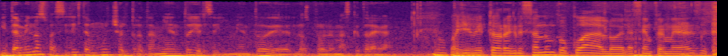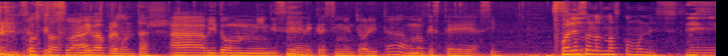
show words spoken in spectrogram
y también nos facilita mucho el tratamiento y el seguimiento de los problemas que traigan. Oye, Beto, regresando un poco a lo de las enfermedades de transmisión Justo, sexual. me iba a preguntar. ¿Ha habido un índice de crecimiento ahorita? Uno que esté así. ¿Cuáles Sí. son los más comunes? Las Eh,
